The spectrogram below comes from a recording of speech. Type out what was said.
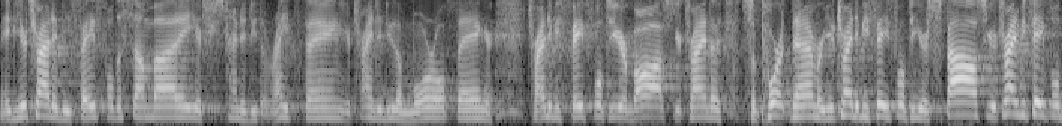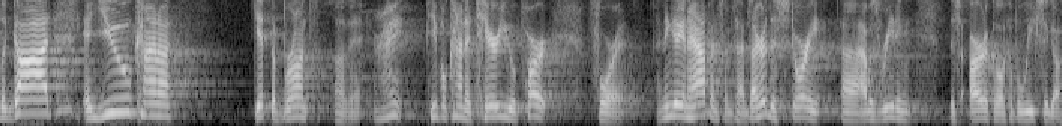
Maybe you're trying to be faithful to somebody. You're just trying to do the right thing. You're trying to do the moral thing. You're trying to be faithful to your boss. You're trying to support them, or you're trying to be faithful to your spouse. You're trying to be faithful to God, and you kind of get the brunt of it, right? People kind of tear you apart for it. I think it can happen sometimes. I heard this story. Uh, I was reading this article a couple weeks ago.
